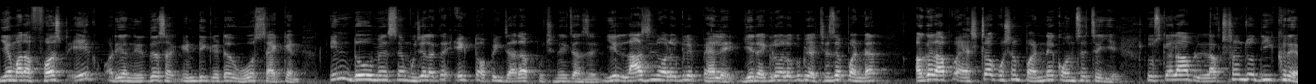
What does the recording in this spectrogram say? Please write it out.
ये हमारा फ़र्स्ट एक और यह निर्देशक इंडिकेटर वो सेकंड इन दो में से मुझे लगता है एक टॉपिक ज़्यादा पूछने के चांसेस ये लास्ट दिन वालों के लिए पहले, ये रेगुलर वालों को भी अच्छे से पढ़ना है। अगर आपको एक्स्ट्रा क्वेश्चन पढ़ने कौन से चाहिए तो उसके अलावा आप लक्षण जो दिख रहे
